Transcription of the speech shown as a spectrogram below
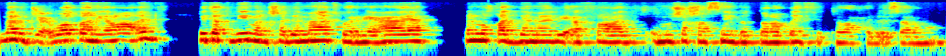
مرجع وطني رائد لتقديم الخدمات والرعاية المقدمة لأفراد المشخصين باضطراب طيف التوحد وأسرهم.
